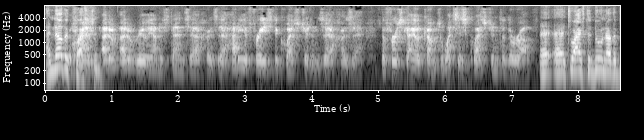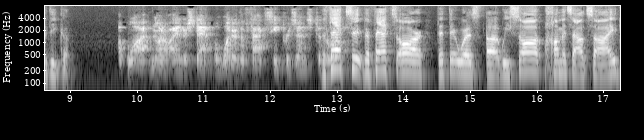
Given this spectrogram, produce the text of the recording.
Another question. I don't. I don't really understand zechar How do you phrase the question in zechar The first guy who comes, what's his question to the rav? Uh, uh, do I have to do another bedika? Why? No, no, I understand. But what are the facts he presents to the, the facts? The facts are that there was uh, we saw chametz outside,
